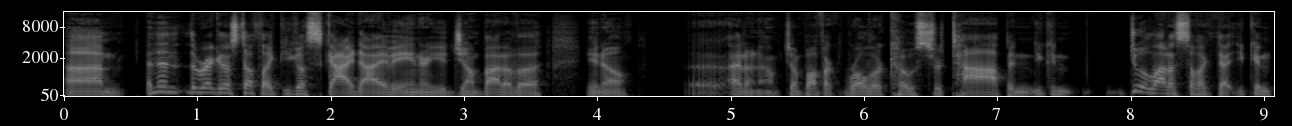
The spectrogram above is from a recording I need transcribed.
Um, and then the regular stuff like you go skydiving or you jump out of a you know uh, I don't know, jump off a roller coaster top, and you can do a lot of stuff like that. You can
